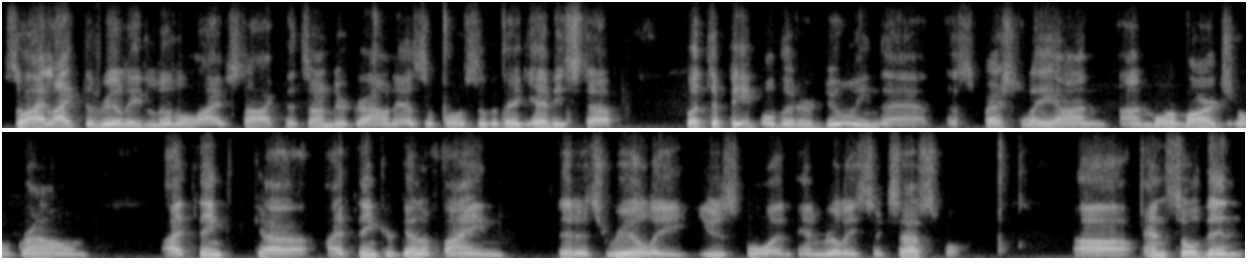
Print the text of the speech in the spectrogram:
so i like the really little livestock that's underground as opposed to the big heavy stuff. But the people that are doing that especially on on more marginal ground i think uh, i think are going to find that it's really useful and, and really successful. Uh, and so then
